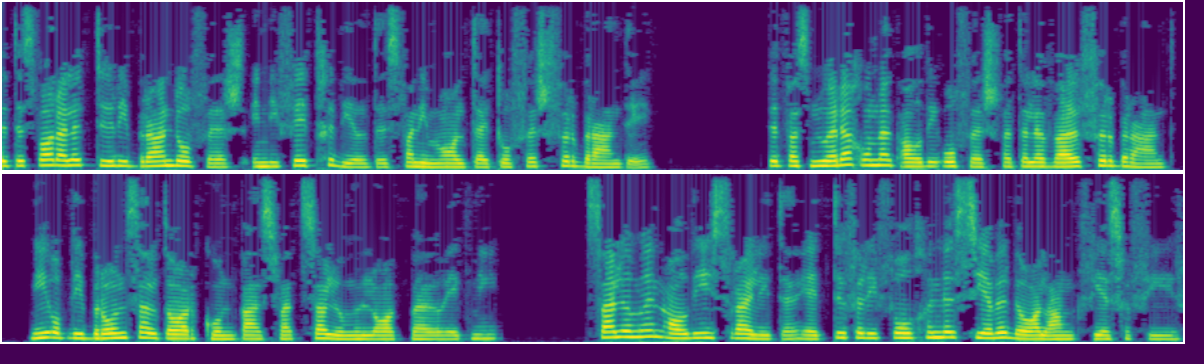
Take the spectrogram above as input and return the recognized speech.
Dit is waar hulle toe die brandoffers en die vetgedeeltes van die maaltijdoffers verbrand het. Dit was nodig omdat al die offers wat hulle wou verbrand, niet op die bronsaltaar kon pas wat Salome laat bou het nie. Salome en al die Israëlieten het toe vir die volgende zeven dagen lang feest gevier.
